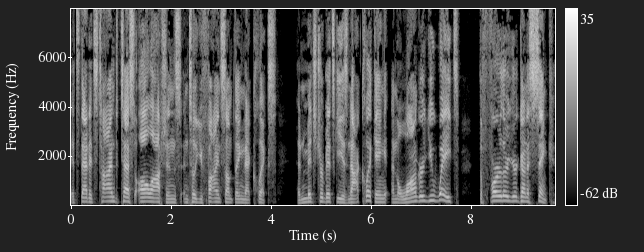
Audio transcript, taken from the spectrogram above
it's that it's time to test all options until you find something that clicks and Mitch Trubisky is not clicking. And the longer you wait, the further you're going to sink,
